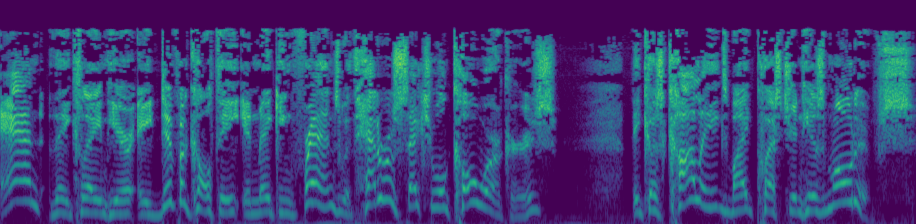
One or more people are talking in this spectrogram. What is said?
And they claim here a difficulty in making friends with heterosexual coworkers because colleagues might question his motives.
